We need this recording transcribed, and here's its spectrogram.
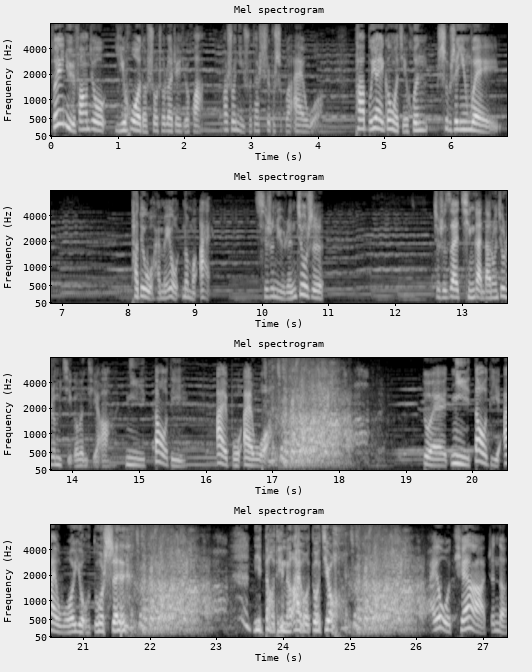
所以女方就疑惑的说出了这句话。他说：“你说他是不是不爱我？他不愿意跟我结婚，是不是因为他对我还没有那么爱？其实女人就是就是在情感当中就这么几个问题啊！你到底爱不爱我？对你到底爱我有多深？你到底能爱我多久？哎呦我天啊！真的，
